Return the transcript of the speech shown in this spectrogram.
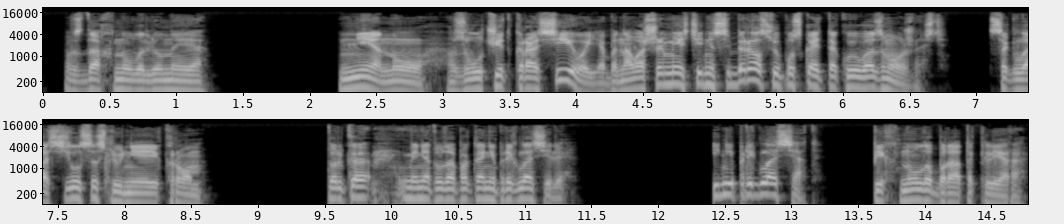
— вздохнула Люнея. «Не, ну, звучит красиво, я бы на вашем месте не собирался упускать такую возможность», — согласился с Люнеей Кром. «Только меня туда пока не пригласили». «И не пригласят», — пихнула брата Клера.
